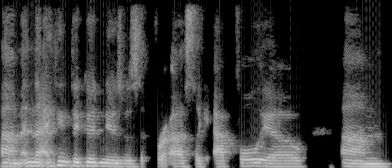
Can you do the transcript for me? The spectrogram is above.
Um, and I think the good news was for us, like Appfolio um,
